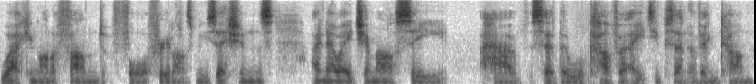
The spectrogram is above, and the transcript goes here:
working on a fund for freelance musicians. I know HMRC have said they will cover 80% of income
